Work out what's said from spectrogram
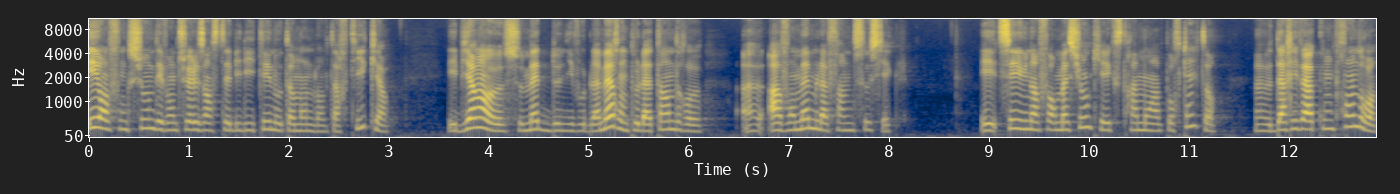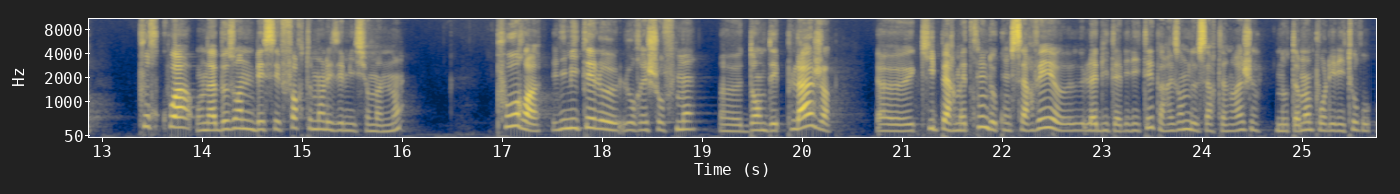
et en fonction d'éventuelles instabilités, notamment de l'Antarctique, eh bien, euh, ce mètre de niveau de la mer, on peut l'atteindre avant même la fin de ce siècle. Et c'est une information qui est extrêmement importante, d'arriver à comprendre pourquoi on a besoin de baisser fortement les émissions maintenant, pour limiter le, réchauffement dans des plages qui permettront de conserver l'habitabilité, par exemple, de certaines régions, notamment pour les littoraux.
